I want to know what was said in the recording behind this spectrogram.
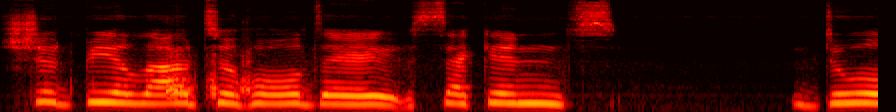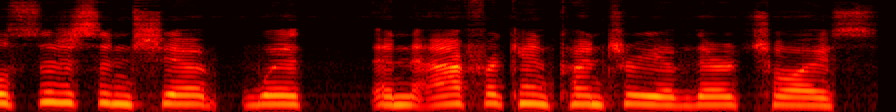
should be allowed to hold a second dual citizenship with an African country of their choice.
